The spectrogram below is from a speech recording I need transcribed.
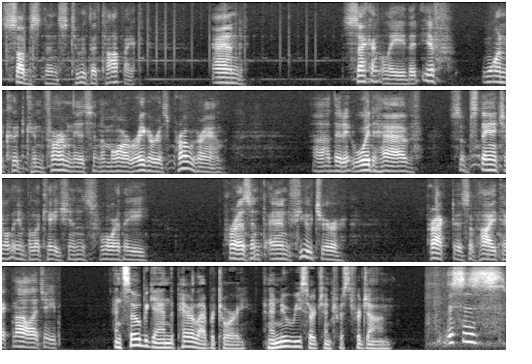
substance to the topic, and secondly, that if one could confirm this in a more rigorous program, uh, that it would have substantial implications for the present and future practice of high technology. And so began the PEAR Laboratory and a new research interest for Jahn. This is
